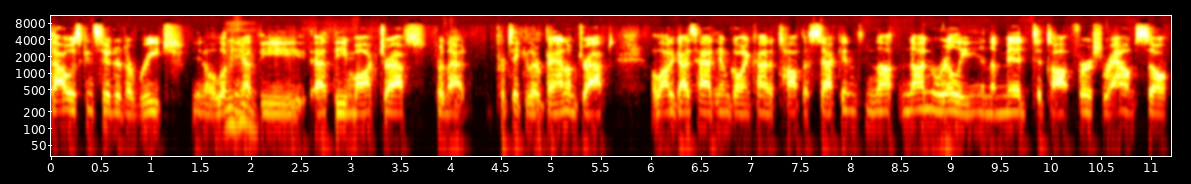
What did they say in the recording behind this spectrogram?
that was considered a reach. You know, looking at the at the mock drafts for that particular Bantam draft, a lot of guys had him going kind of top of second, not none really in the mid to top first round. So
